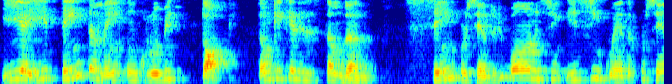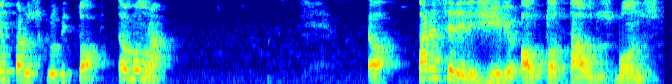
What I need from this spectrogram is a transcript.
E aí tem também um clube top. Então o que, que eles estão dando? 100% de bônus e 50% para os clubes top. Então vamos lá. Ó, para ser elegível ao total dos bônus,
